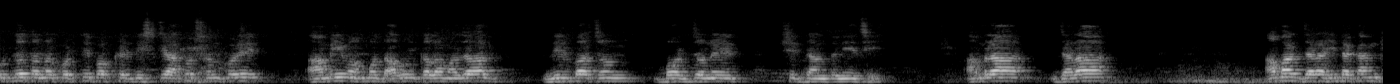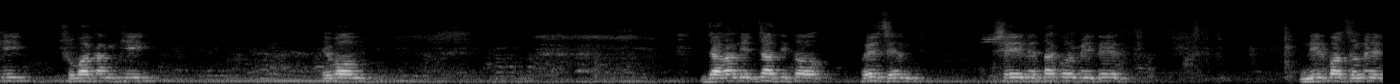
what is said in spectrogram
ঊর্ধ্বতন কর্তৃপক্ষের দৃষ্টি আকর্ষণ করে আমি মোহাম্মদ আবুল কালাম আজাদ নির্বাচন বর্জনের সিদ্ধান্ত নিয়েছি। আমরা যারা, আমার যারা হিতাকাঙ্ক্ষী, শুভাকাঙ্ক্ষী এবং যারা নির্যাতিত হয়েছেন, সেই নেতাকর্মীদের নির্বাচনের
